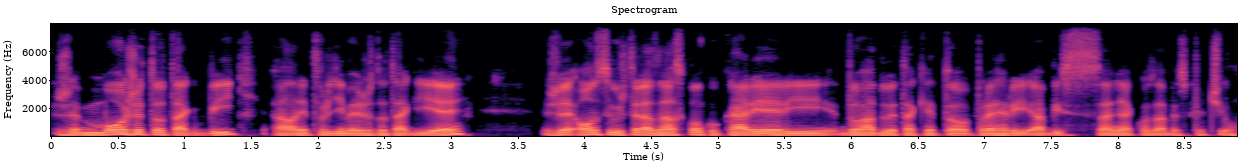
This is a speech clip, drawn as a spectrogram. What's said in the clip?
že môže to tak byť, ale netvrdíme, že to tak je, že on si už teraz na sklonku kariéry dohaduje takéto prehry, aby sa nejako zabezpečil.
